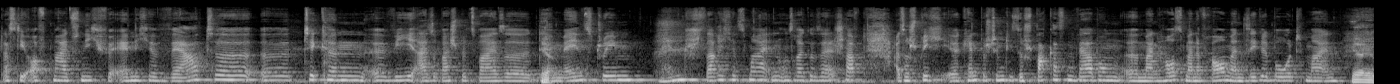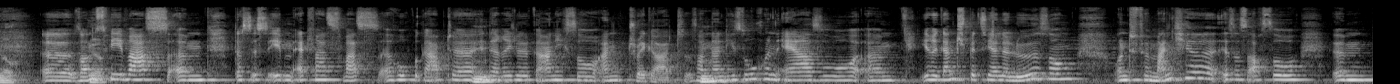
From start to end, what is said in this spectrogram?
dass die oftmals nicht für ähnliche Werte äh, ticken, äh, wie also beispielsweise der ja. Mainstream-Mensch, sage ich jetzt mal, in unserer Gesellschaft. Also sprich, ihr kennt bestimmt diese Sparkassenwerbung, äh, mein Haus, meine Frau, mein Segelboot, mein ja, genau. Äh, sonst wie was. Ähm, das ist eben etwas, was äh, Hochbegabte mhm. in der Regel gar nicht so antriggert, sondern mhm. die suchen eher so ähm, ihre ganz spezielle Lösung. Und für manche ist es auch so, ähm,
